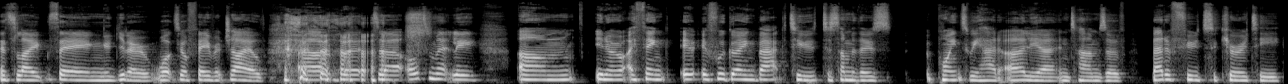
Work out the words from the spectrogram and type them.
It's like saying, you know, what's your favorite child? Uh, but uh, ultimately, um, you know, I think if, if, we're going back to to some of those points we had earlier in terms of better food security,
